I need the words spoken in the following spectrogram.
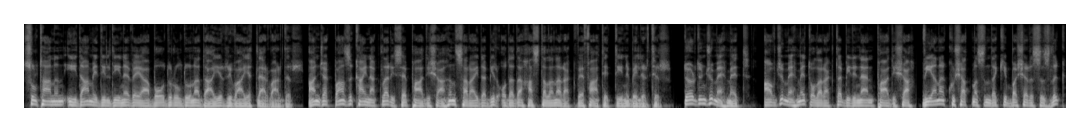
sultanın idam edildiğine veya boğdurulduğuna dair rivayetler vardır. Ancak bazı kaynaklar ise padişahın sarayda bir odada hastalanarak vefat ettiğini belirtir. 4. Mehmet, Avcı Mehmet olarak da bilinen padişah, Viyana kuşatmasındaki başarısızlık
